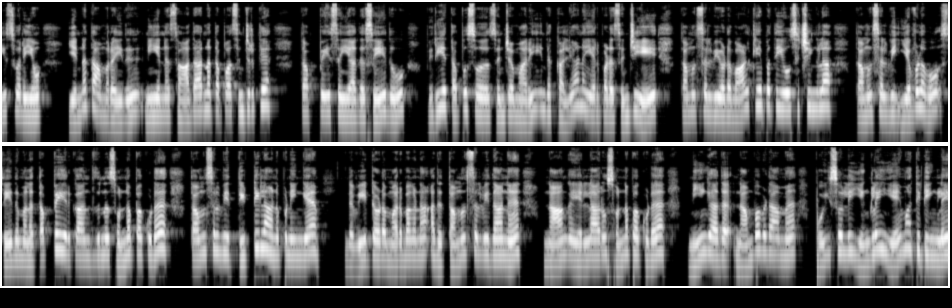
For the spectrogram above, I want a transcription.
ஈஸ்வரியும் என்ன தாமரை இது? நீ என்ன சாதாரண தப்பாக செஞ்சுருக்க? தப்பே செய்யாத சேது. பெரிய தப்பு செஞ்ச மாதிரி இந்த கல்யாண ஏற்பாடை செஞ்சியே. தமிழ் செல்வியோட வாழ்க்கையை பற்றி யோசிச்சிங்களா? தமிழ் செல்வி எவ்வளவோ சேது மேலே தப்பே இருக்காதுன்னு சொன்னப்ப கூட தமிழ் செல்வியை சிட்டியில் அனுப்புனீங்க. இந்த வீட்டோட மருமகனா அது தமிழ் செல்வி நாங்கள் எல்லாரும் சொன்னப்ப கூட நீங்கள் அதை நம்ப விடாமல் பொய் சொல்லி எங்களையும் ஏமாத்திட்டீங்களே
